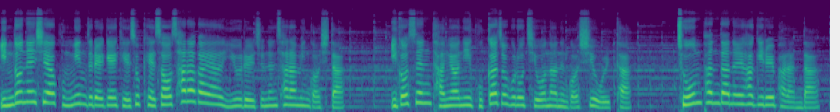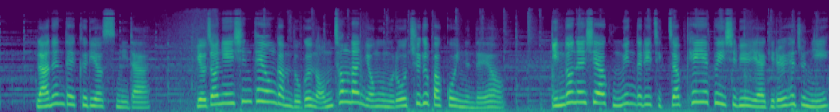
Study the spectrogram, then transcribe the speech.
인도네시아 국민들에게 계속해서 살아가야 할 이유를 주는 사람인 것이다. 이것은 당연히 국가적으로 지원하는 것이 옳다. 좋은 판단을 하기를 바란다. 라는 댓글이었습니다. 여전히 신태용 감독은 엄청난 영웅으로 취급받고 있는데요. 인도네시아 국민들이 직접 KF21 이야기를 해주니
